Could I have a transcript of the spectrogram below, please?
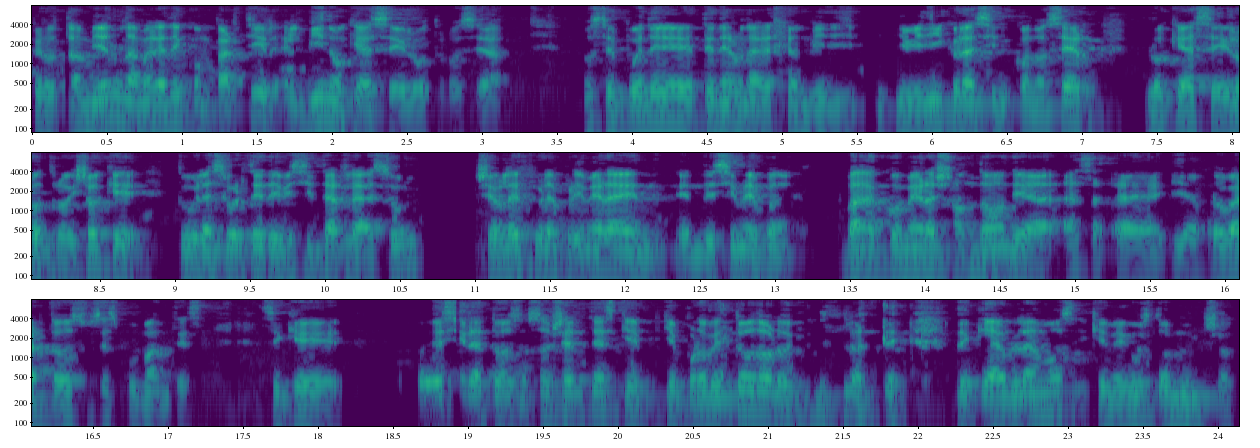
pero también una manera de compartir el vino que hace el otro. O sea, no se puede tener una región vinícola sin conocer lo que hace el otro. Y yo que tuve la suerte de visitar la Azul, Shirley fue la primera en, en decirme, bueno, va a comer a Chandon y a, probar todos sus espumantes. Así que puedo decir a todos los oyentes que, que probé todo lo, lo de, de, que hablamos y que me gustó mucho.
